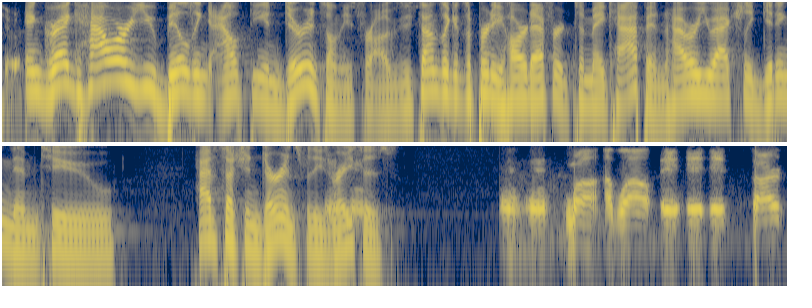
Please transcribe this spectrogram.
two. and Greg, how are you building out the endurance on these frogs? It sounds like it's a pretty hard effort to make happen. How are you actually getting them to have such endurance for these races? Mhm. Well, well, it, it, it starts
